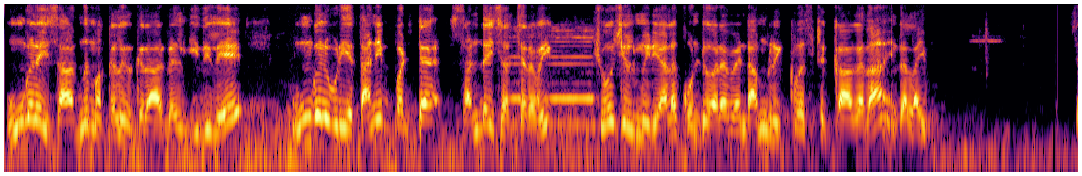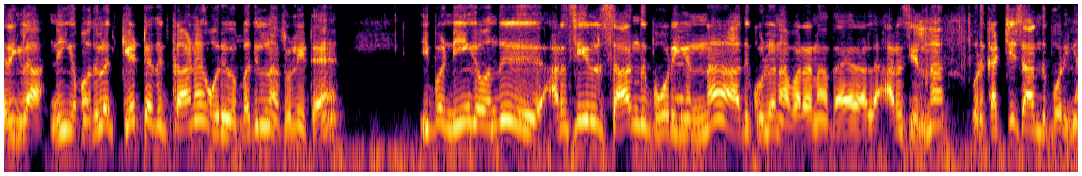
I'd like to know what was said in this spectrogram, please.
உங்களை சார்ந்து மக்கள் இருக்கிறார்கள். இதிலே உங்களுடைய தனிப்பட்ட சண்டை சச்சரவை சோஷியல் மீடியாவில் கொண்டு வர வேண்டாம். ரிக்வஸ்ட்டுக்காக தான் இந்த லைவ். சரிங்களா? நீங்க முதல்ல கேட்டதுக்கான ஒரு பதில் நான் சொல்லிட்டேன். இப்போ நீங்கள் வந்து அரசியல் சார்ந்து போறீங்கன்னா அதுக்குள்ளே நான் வர நான் தயாராக இல்லை. அரசியல்னா ஒரு கட்சி சார்ந்து போறீங்க.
